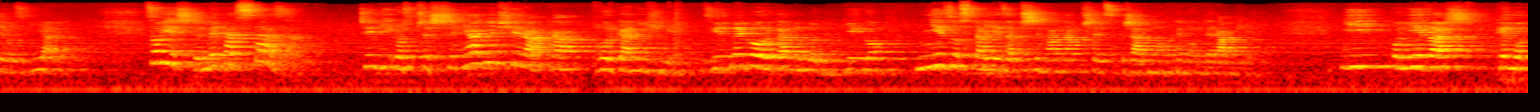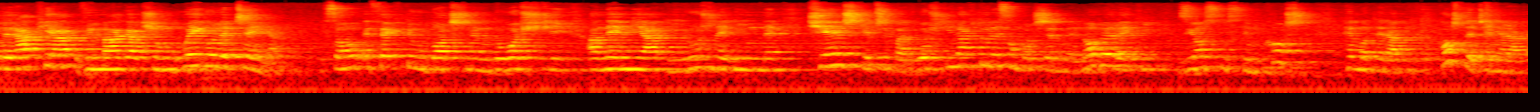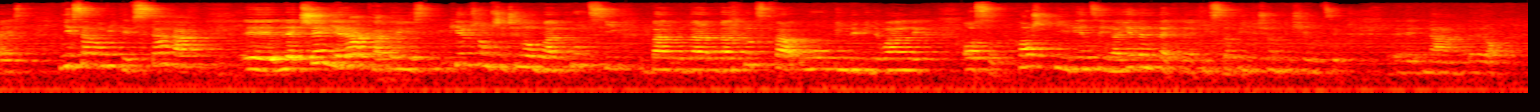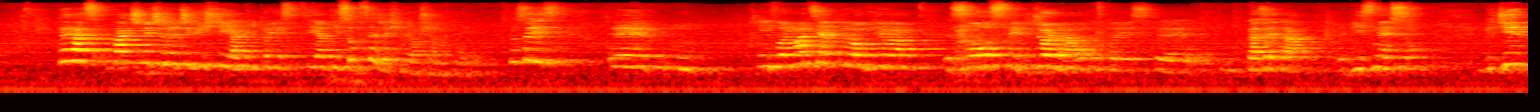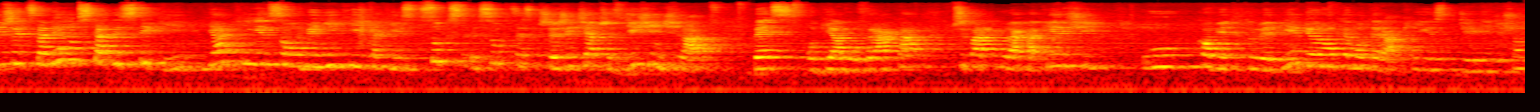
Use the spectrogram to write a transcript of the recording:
się rozwijają. Co jeszcze? Metastaza, czyli rozprzestrzenianie się raka w organizmie z jednego organu do drugiego nie zostaje zatrzymana przez żadną chemoterapię. I ponieważ chemoterapia wymaga ciągłego leczenia, są efekty uboczne, mdłości, anemia i różne inne ciężkie przypadłości, na które są potrzebne nowe leki. W związku z tym koszt chemoterapii, koszt leczenia raka jest niesamowity. W Stanach y, leczenie raka to jest pierwszą przyczyną bankructwa u indywidualnych osób. Koszt mniej więcej na jeden lek to jakieś 150 tysięcy y, na rok. Teraz patrzmy, czy rzeczywiście jaki to jest, jaki sukces żeśmy osiągnęli. To co jest y, mm, informacja, którą wzięłam z Wall Street Journal, to jest gazeta biznesu, gdzie przedstawiano statystyki, jakie są wyniki, jaki jest sukces, przeżycia przez 10 lat bez objawów raka. W przypadku raka piersi u kobiet, które nie biorą chemoterapię jest 90%.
